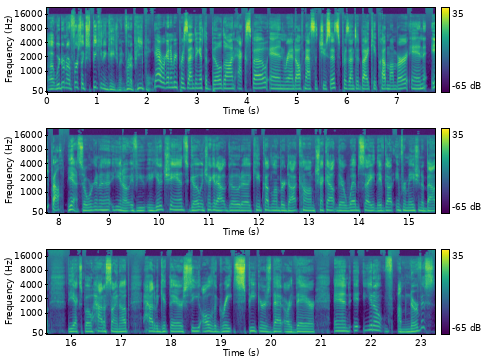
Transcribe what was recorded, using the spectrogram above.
Uh, we're doing our first like speaking engagement in front of people. Yeah, we're going to be presenting at the Build On Expo in Randolph, Massachusetts, presented by Cape Cod Lumber in April. Yeah, so we're gonna, you know, if you, if you get a chance, go and check it out. Go to CapeCodLumber.com. Check out their website. They've got information about the expo, how to sign up, how to get there, see all of the great speakers that are there. And it, you know, I'm nervous.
